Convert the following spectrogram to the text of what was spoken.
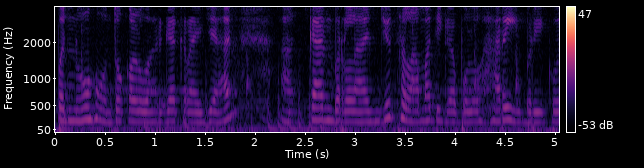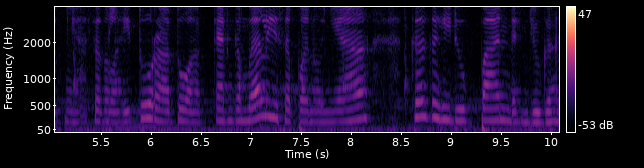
penuh untuk keluarga kerajaan akan berlanjut selama 30 hari berikutnya. Setelah itu ratu akan kembali sepenuhnya ke kehidupan dan juga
